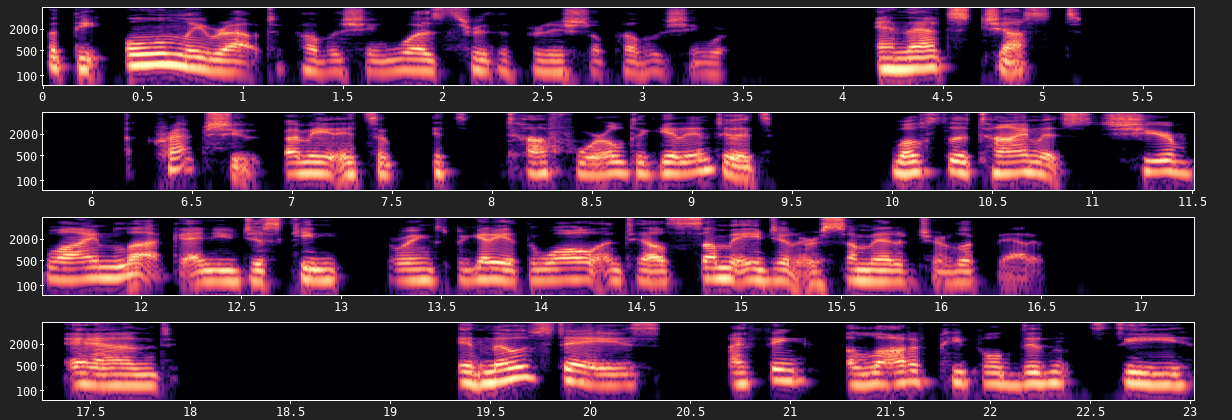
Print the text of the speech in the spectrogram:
But the only route to publishing was through the traditional publishing world. And that's just a crapshoot. I mean, it's a, it's a tough world to get into. It's most of the time it's sheer blind luck and you just keep throwing spaghetti at the wall until some agent or some editor looked at it. And in those days, I think a lot of people didn't see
